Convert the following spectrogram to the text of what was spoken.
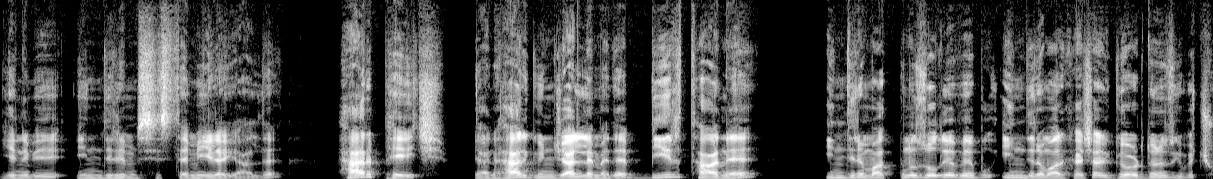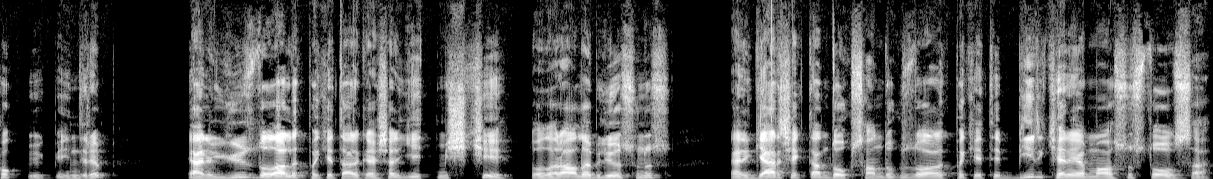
yeni bir indirim sistemiyle geldi. Her page yani her güncellemede bir tane indirim hakkınız oluyor ve bu indirim arkadaşlar gördüğünüz gibi çok büyük bir indirim. Yani 100 dolarlık paketi arkadaşlar 72 dolara alabiliyorsunuz. Yani gerçekten 99 dolarlık paketi bir kereye mahsus da olsa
